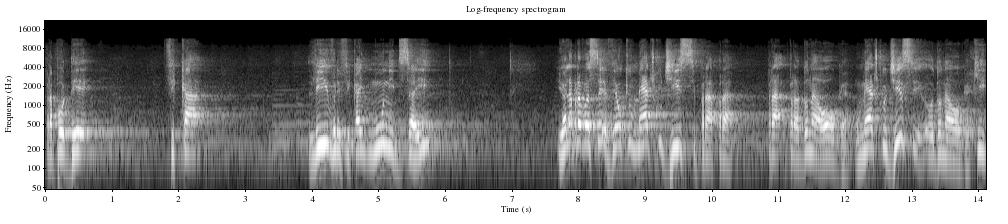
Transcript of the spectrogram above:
para poder ficar livre, ficar imune disso aí. E olha para você ver o que o médico disse para dona Olga. O médico disse, ô dona Olga, que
